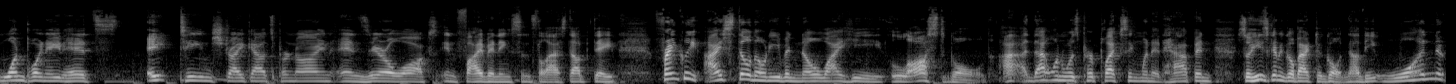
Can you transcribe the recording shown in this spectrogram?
1.8 hits, 18 strikeouts per nine and zero walks in five innings since the last update. Frankly, I still don't even know why he lost gold. I, that one was perplexing when it happened. So he's going to go back to gold. Now, the one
